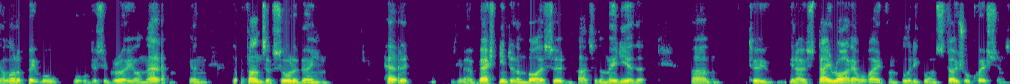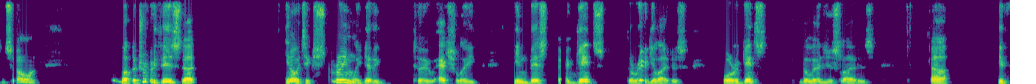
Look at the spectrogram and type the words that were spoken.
a lot of people will disagree on that, and the funds have sort of been had it you know, bashed into them by certain parts of the media um, to you know stay right away from political and social questions and so on. But the truth is that you know it's extremely difficult to actually invest against the regulators or against the legislators. Uh, if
